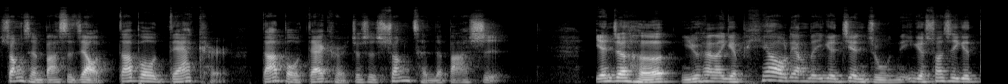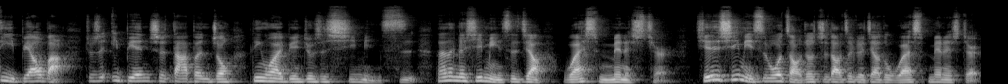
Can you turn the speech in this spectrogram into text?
双层巴士叫 double decker，double decker 就是双层的巴士。沿着河，你就看到一个漂亮的一个建筑，一个算是一个地标吧，就是一边是大笨钟，另外一边就是西敏寺。那那个西敏寺叫 Westminster。其实西敏寺我早就知道这个叫做 Westminster，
